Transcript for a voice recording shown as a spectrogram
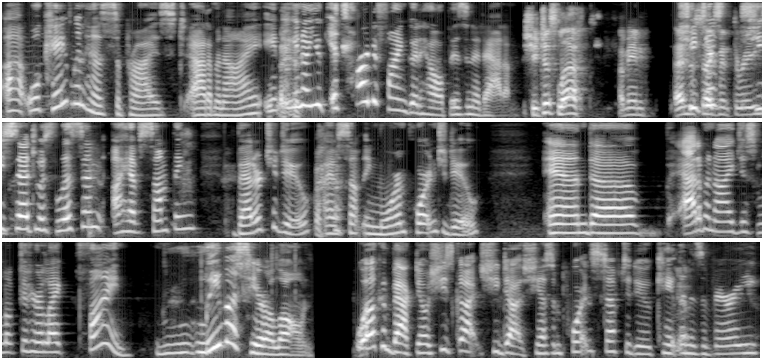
Uh, well, Caitlin has surprised Adam and I. You, you know, you, it's hard to find good help, isn't it, Adam? She just left. I mean, end she of segment just, three. She said to us, "Listen, I have something better to do. I have something more important to do." And uh, Adam and I just looked at her like, "Fine, leave us here alone." Welcome back. No, she's got. She does. She has important stuff to do. Caitlin yeah. is a very.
